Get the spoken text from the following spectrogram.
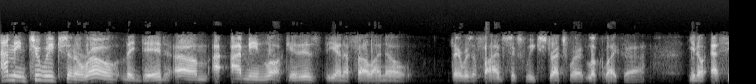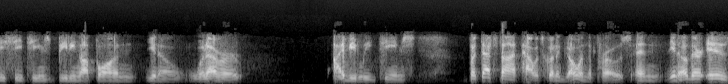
I mean, two weeks in a row they did. Um, I, I mean, look, it is the NFL. I know there was a five, six week stretch where it looked like, uh, you know, SEC teams beating up on, you know, whatever Ivy League teams. But that's not how it's going to go in the pros. And, you know, there is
